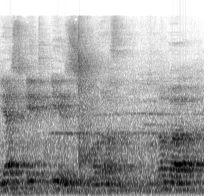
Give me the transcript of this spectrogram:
Yes, it is. Hold on. Number.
